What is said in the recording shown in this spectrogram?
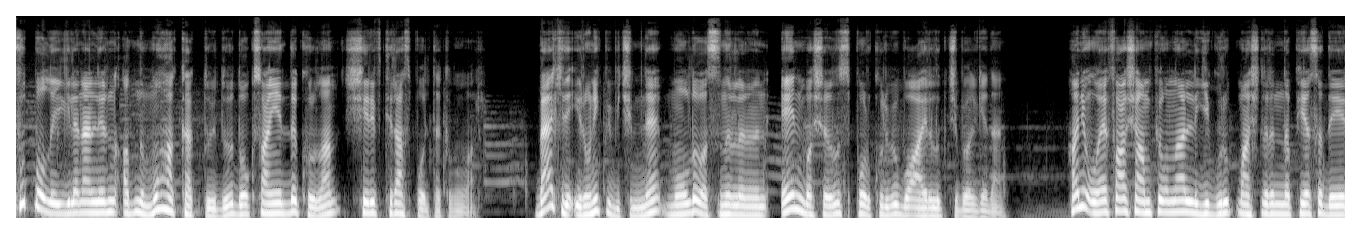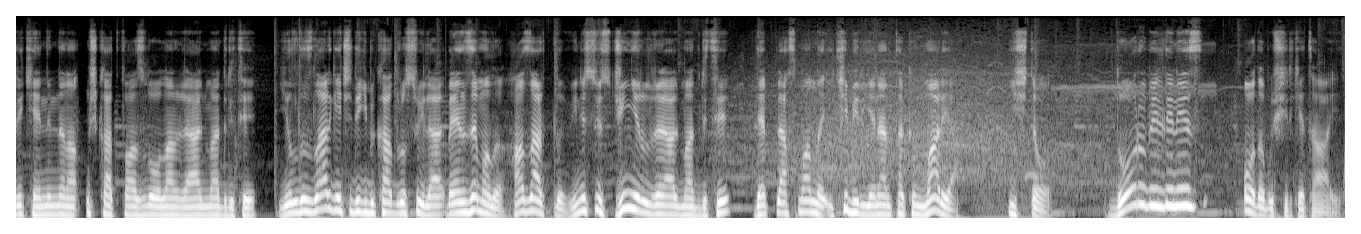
Futbolla ilgilenenlerin adını muhakkak duyduğu 97'de kurulan Şerif Tiraspol takımı var. Belki de ironik bir biçimde Moldova sınırlarının en başarılı spor kulübü bu ayrılıkçı bölgeden. Hani UEFA Şampiyonlar Ligi grup maçlarında piyasa değeri kendinden 60 kat fazla olan Real Madrid'i, Yıldızlar Geçidi gibi kadrosuyla Benzemalı, Hazardlı, Vinicius Junior'lı Real Madrid'i deplasmanda 2-1 yenen takım var ya, işte o. Doğru bildiniz, o da bu şirkete ait.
